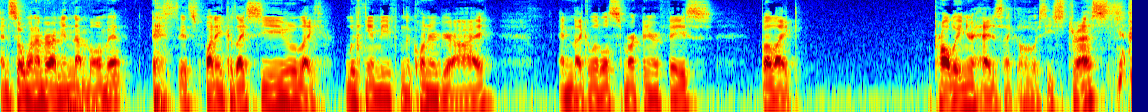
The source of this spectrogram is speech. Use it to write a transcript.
and so whenever i'm in that moment it's, it's funny because i see you like looking at me from the corner of your eye and like a little smirk on your face but like probably in your head it's like oh is he stressed?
